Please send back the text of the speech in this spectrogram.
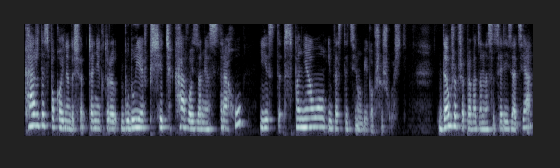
Każde spokojne doświadczenie, które buduje w psie ciekawość zamiast strachu, jest wspaniałą inwestycją w jego przyszłość. Dobrze przeprowadzona socjalizacja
